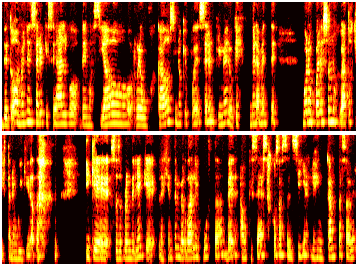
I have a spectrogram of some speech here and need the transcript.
de todo, no es necesario que sea algo demasiado rebuscado, sino que puede ser el primero, que es meramente, bueno, ¿cuáles son los gatos que están en Wikidata? y que se sorprenderían que la gente en verdad les gusta ver, aunque sea esas cosas sencillas, les encanta saber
